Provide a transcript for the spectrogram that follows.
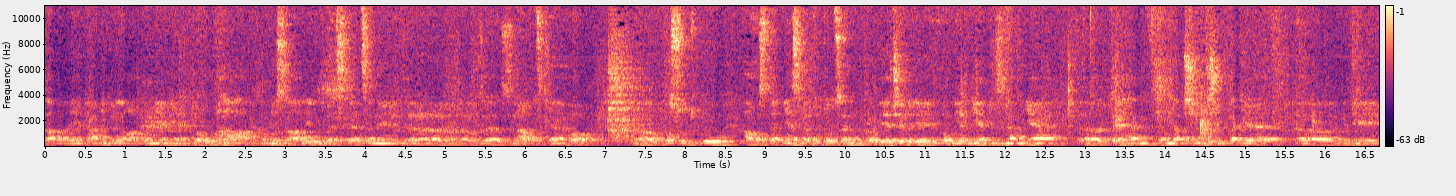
Ta jednání byla poměrně dlouhá, abychom dosáhli vůbec té ceny ze znaleckého posudku. A ostatně jsme tuto cenu prověřili poměrně významně trhem v tom dalším případě, kdy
